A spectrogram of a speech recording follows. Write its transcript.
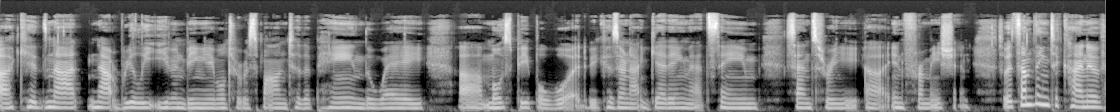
uh, kids not not really even being able to respond to the pain the way uh, most people would because they're not getting that same sensory uh, information. So it's something to kind of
